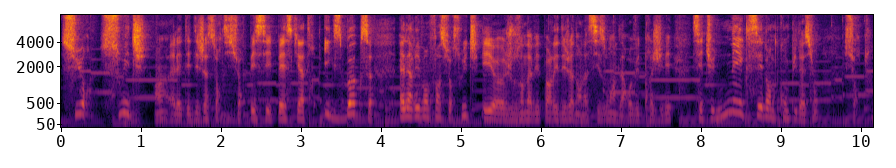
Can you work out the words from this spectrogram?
sur Switch. hein. Elle était déjà sortie sur PC, PS4, Xbox. Elle arrive enfin sur Switch et euh, je vous en avais parlé déjà dans la saison 1 de la revue de presse JV. C'est une excellente compilation, surtout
